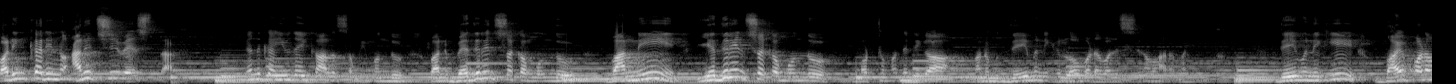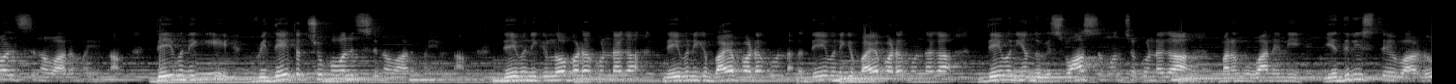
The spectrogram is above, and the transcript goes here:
వాడు ఇంకా నిన్ను అణిచివేస్తాడు. కనుక ఈ ఉదయ కాల సమయం ముందు వాడిని బెదిరించక ముందు వాణ్ణి ఎదిరించక ముందు మొట్టమొదటిగా మనము దేవునికి లోబడవలసిన వారమై దేవునికి భయపడవలసిన వారమై ఉన్నాం. దేవునికి విధేయత చూపవలసిన వారమై ఉన్నాం. దేవునికి లోపడకుండా దేవునికి భయపడకుండా దేవునికి భయపడకుండగా దేవుని యందు విశ్వాసం ఉంచకుండగా మనము వానిని ఎదిరిస్తే వాడు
